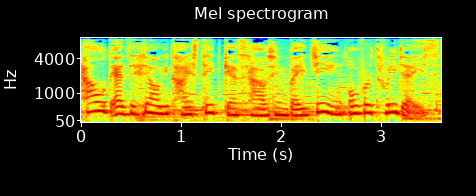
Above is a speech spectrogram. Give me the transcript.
held at the Diaoyutai State Guest House in Beijing over three days.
